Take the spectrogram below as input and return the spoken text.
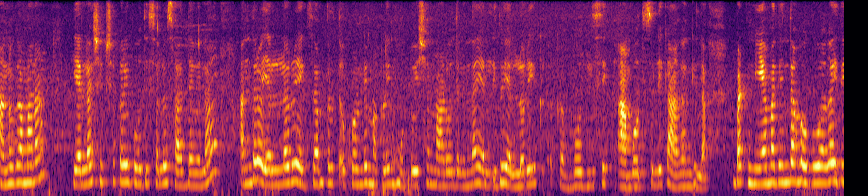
ಅನುಗಮನ ಎಲ್ಲ ಶಿಕ್ಷಕರಿಗೆ ಬೋಧಿಸಲು ಸಾಧ್ಯವಿಲ್ಲ. ಅಂದ್ರೆ ಎಲ್ಲರೂ ಎಕ್ಸಾಂಪಲ್ ತಗೊಂಡು ಮಕ್ಕಳಿಗೆ ಮೋಟಿವೇಶನ್ ಮಾಡೋದ್ರಿಂದ ಎಲ್, ಇದು ಎಲ್ಲರಿಗೆ ಬೋಧಿಸಿ ಬೋಧಿಸಲಿಕ್ಕೆ ಆಗಂಗಿಲ್ಲ. ಬಟ್ ನಿಯಮದಿಂದ ಹೋಗುವಾಗ ಇದು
